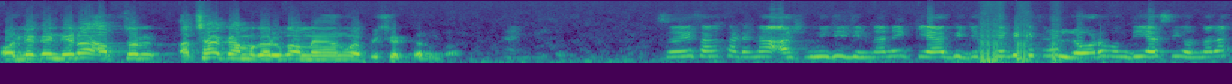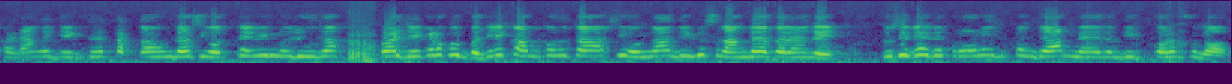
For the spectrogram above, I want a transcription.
ਔਰ ਲੇਕਿਨ ਜਿਹੜਾ ਅਫਸਰ ਅੱਛਾ ਕੰਮ ਕਰੂਗਾ ਮੈਂ ਉਹਨੂੰ ਐਪਰੀਸ਼ੀਏਟ ਕਰੂੰਗਾ। ਸੋ ਇਹ ਸਨ ਸਾਡੇ ਨਾਲ ਅਸ਼ਵਨੀ ਜੀ, ਜਿਨ੍ਹਾਂ ਨੇ ਕਿਹਾ ਵੀ ਜਿੱਥੇ ਵੀ ਕਿਸੇ ਨੂੰ ਲੋੜ ਹੁੰਦੀ ਹੈ ਅਸੀਂ ਉਹਨਾਂ ਦਾ ਖੜਾਂਗੇ, ਜੇ ਕਿਸੇ ਦਾ ਧੱਕਾ ਹੁੰਦਾ, ਅਸੀਂ ਉੱਥੇ ਵੀ ਮੌਜੂਦ ਆ। ਪਰ ਜੇਕਰ ਕੋਈ ਵਧੀਆ ਕੰਮ ਕਰੂ ਤਾਂ ਅਸੀਂ ਉਹਨਾਂ ਦੀ ਵੀ ਸ਼ਲਾਘਾ ਕਰਾਂਗੇ। ਤੁਸੀਂ ਦੇਖਦੇ ਪ੍ਰੋ ਨਿਊਜ਼ ਪੰਜਾਬ, ਮੈਂ ਰਣਦੀਪ ਕੌਰ, ਫਲੋਰ।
